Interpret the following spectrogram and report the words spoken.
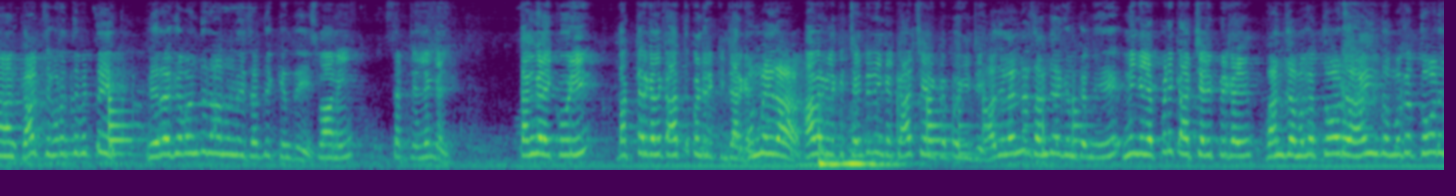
நான் காட்சி கொடுத்து விட்டு பிறகு வந்து நான் உன்னை சந்திக்கின்றேன். சுவாமி சற்று இல்லுங்கள் தங்களை கூறி பக்தர்கள் காத்துக் கொண்டிருக்கின்றார்கள். உண்மைதான். அவர்களுக்கு சென்று நீங்கள் காட்சி அளிக்கப் போகின்றீர்கள். அதில் என்ன சந்தேகம் கண்ணி? நீங்கள் எப்படி காட்சி அளிப்பீர்கள்? பஞ்ச முகத்தோடு ஐந்து முகத்தோடு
